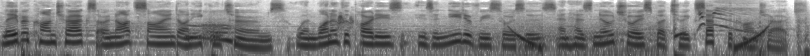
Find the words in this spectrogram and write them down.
Labor contracts are not signed on equal oh. terms when one of the parties is in need of resources oh. and has no choice but to accept the uh-huh. contract.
